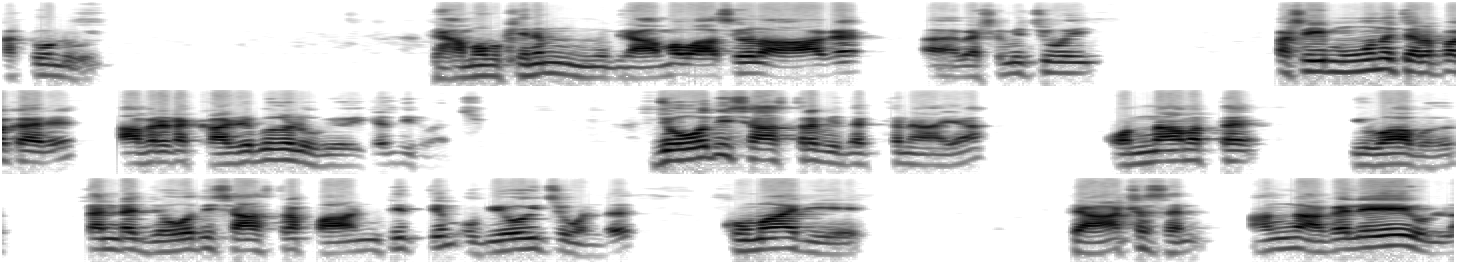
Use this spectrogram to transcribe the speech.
കട്ടുകൊണ്ടുപോയി ഗ്രാമമുഖ്യനും ഗ്രാമവാസികളും ആകെ വിഷമിച്ചുപോയി പക്ഷെ ഈ മൂന്ന് ചെറുപ്പക്കാര് അവരുടെ കഴിവുകൾ ഉപയോഗിക്കാൻ തീരുമാനിച്ചു. ജ്യോതിശാസ്ത്ര വിദഗ്ധനായ ഒന്നാമത്തെ യുവാവ് തന്റെ ജ്യോതിശാസ്ത്ര പാണ്ഡിത്യം ഉപയോഗിച്ചുകൊണ്ട് കുമാരിയെ രാക്ഷസൻ അങ്ങ് അകലെയുള്ള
